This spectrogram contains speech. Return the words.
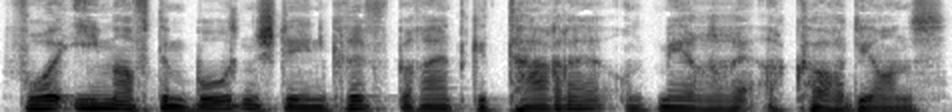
Vor ihm auf dem Boden stehen griffbereit Gitarre und mehrere Akkordeons.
